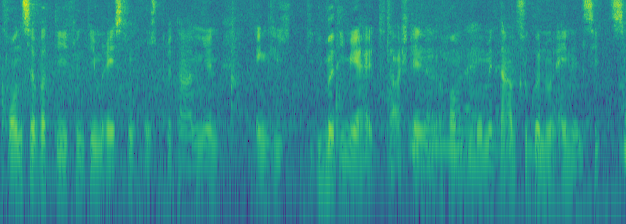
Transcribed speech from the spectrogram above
Konservativen, die im Rest von Großbritannien eigentlich immer die Mehrheit darstellen, haben momentan sogar nur einen Sitz.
